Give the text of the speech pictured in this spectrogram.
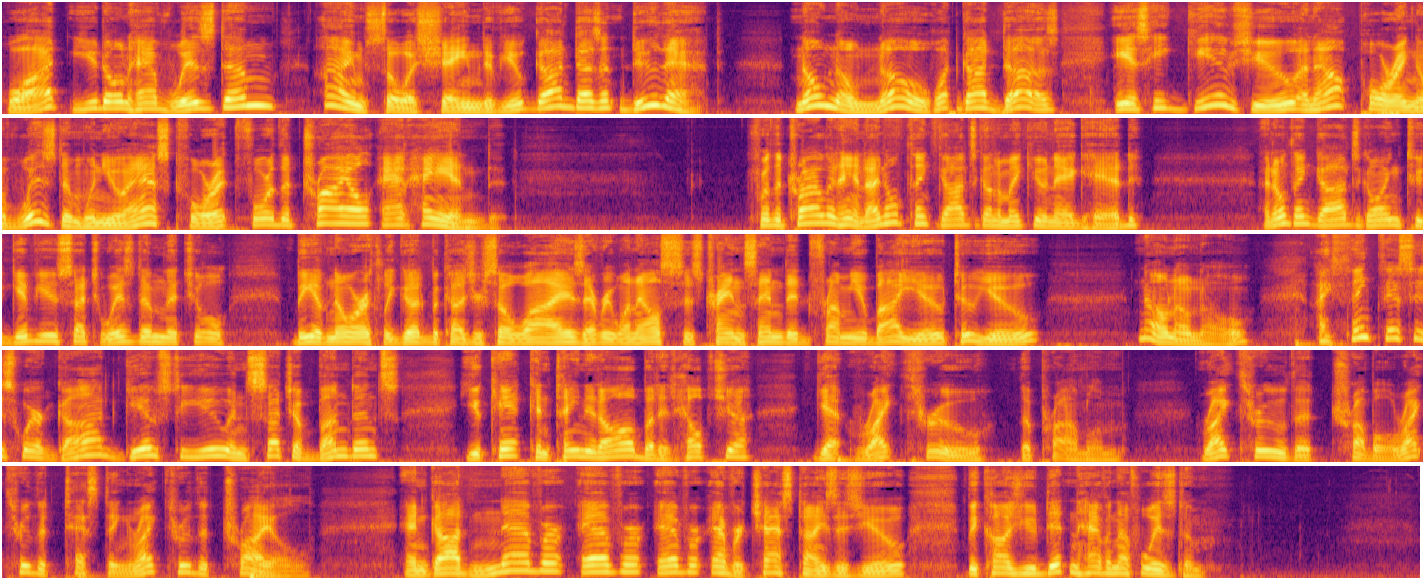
what? You don't have wisdom? I'm so ashamed of you. God doesn't do that. No, no, no. What God does is He gives you an outpouring of wisdom when you ask for it for the trial at hand. For the trial at hand. I don't think God's going to make you an egghead. I don't think God's going to give you such wisdom that you'll be of no earthly good because you're so wise, everyone else is transcended from you, by you, to you. No, no, no. I think this is where God gives to you in such abundance you can't contain it all, but it helps you get right through the problem, right through the trouble, right through the testing, right through the trial. And God never, ever, ever, ever chastises you because you didn't have enough wisdom.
